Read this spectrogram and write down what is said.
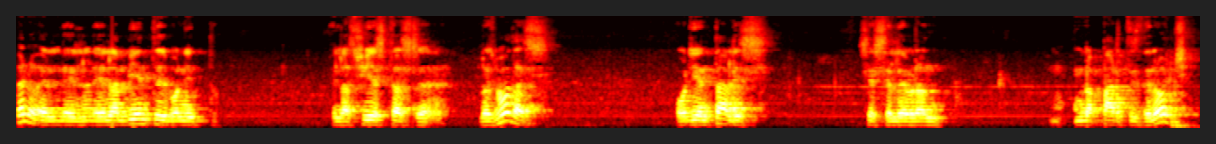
Bueno, el, ambiente es bonito. En las fiestas, eh, las bodas orientales se celebran una parte de noche.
